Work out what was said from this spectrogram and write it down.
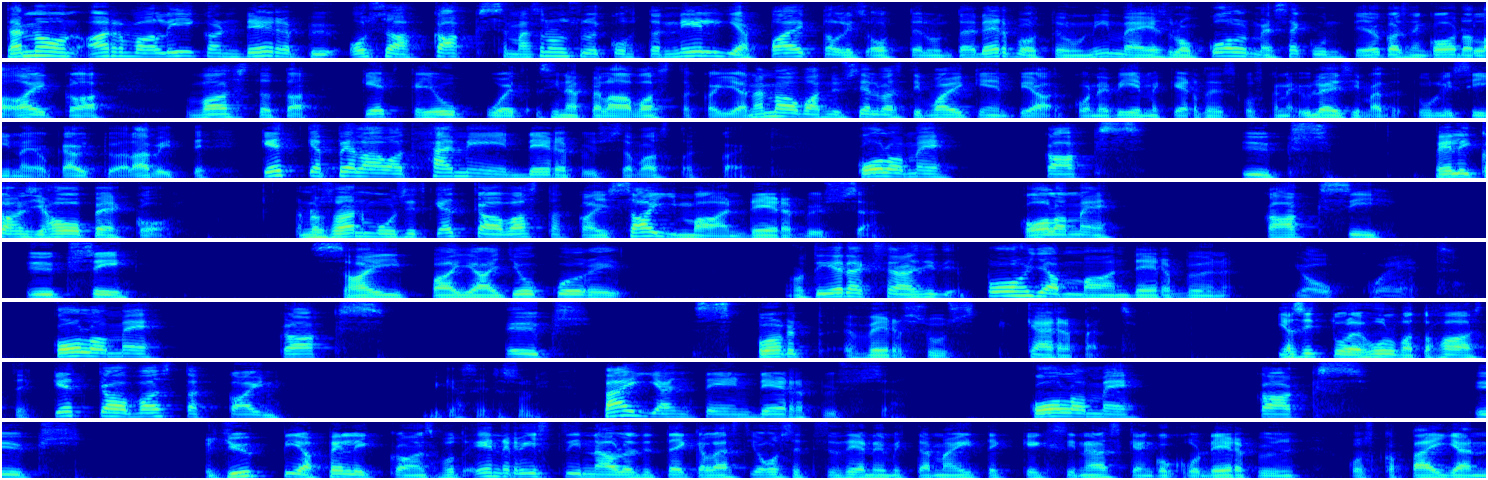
Tämä on Arvaa liikan derby osa kaksi. Mä sanon sulle kohta neljä paikallisottelun tai derbyottelun nimeä ja sulla on kolme sekuntia jokaisen kohdalla aikaa vastata, ketkä joukkueet sinä pelaa vastakkain. Ja nämä ovat nyt selvästi vaikeampia kuin ne viime kertaiset, koska ne yleisimmät tuli siinä jo käyttöä lävitte. Ketkä pelaavat Hämeen derbyssä vastakkain? Kolme, kaksi, yksi. Pelikans ja HPK. No san muun sit, ketkä on vastakkain Saimaan derbyssä? Kolme, kaksi, yksi. Saipa ja Jukuri. No tiedäksä sitten Pohjanmaan derbyn joukkueet? Kolme, kaksi, yksi. Sport versus kärpät. Ja sitten tulee hulvato haaste. Ketkä on vastakkain? Mikä se edes oli? Päijänteen derbyssä. Kolme, kaksi, yksi. Jyppi ja pelikkaans, mutta en ristiinnauleta teikäläistä, jos et tiedä, mitä mä itse keksin äsken koko derbyn, koska Päijän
